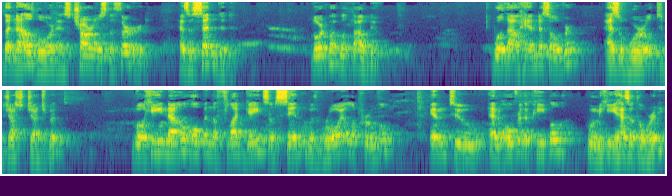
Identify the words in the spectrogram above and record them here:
But now, Lord, as Charles III has ascended, Lord, what wilt thou do? Will thou hand us over as a world to just judgment? Will he now open the floodgates of sin with royal approval into and over the people whom he has authority.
